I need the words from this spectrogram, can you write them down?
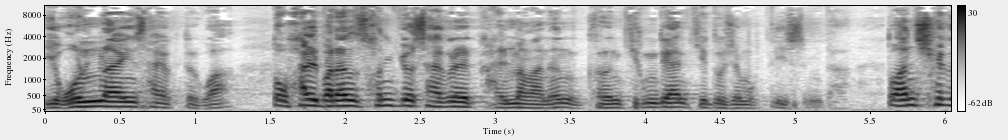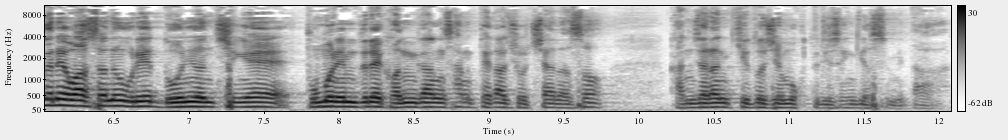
이 온라인 사역들과 또 활발한 선교 사역을 갈망하는 그런 중대한 기도 제목들이 있습니다. 또한 최근에 와서는 우리 노년층의 부모님들의 건강 상태가 좋지 않아서 간절한 기도 제목들이 생겼습니다.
